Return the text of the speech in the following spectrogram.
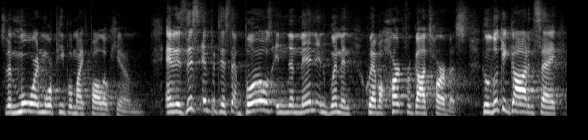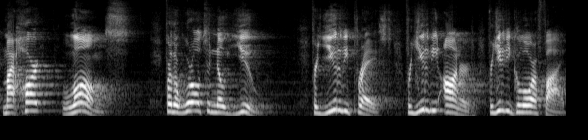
so that more and more people might follow him. And it is this impetus that boils in the men and women who have a heart for God's harvest, who look at God and say, My heart longs for the world to know you for you to be praised, for you to be honored, for you to be glorified.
